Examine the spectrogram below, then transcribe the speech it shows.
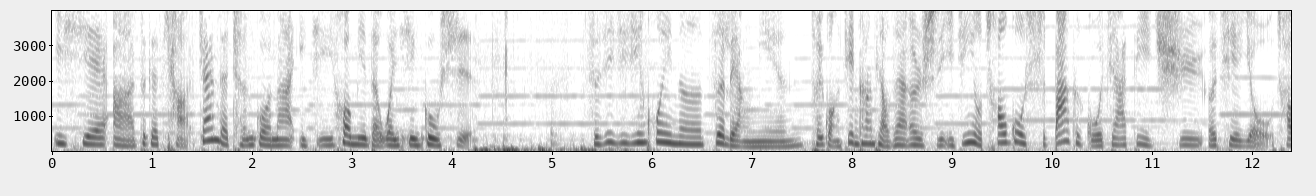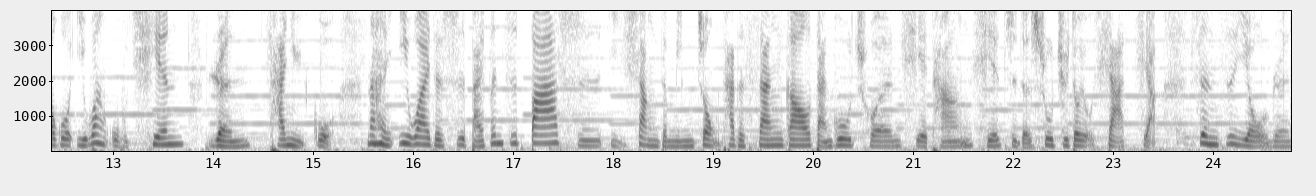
一些啊、这个挑战的成果呢，以及后面的温馨故事？慈济基金会呢，这两年推广健康挑战二十，已经有超过十八个国家地区，而且有超过一万五千人参与过。那很意外的是，百分之八十以上的民众，他的三高、胆固醇、血糖、血脂的数据都有下降，甚至有人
